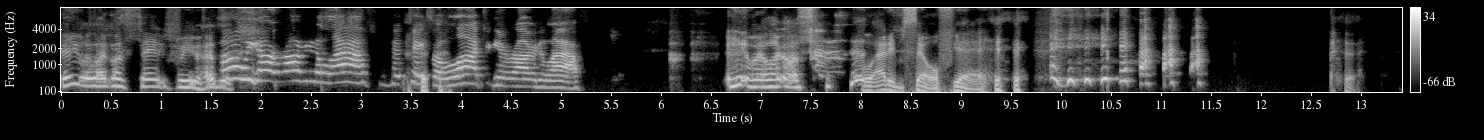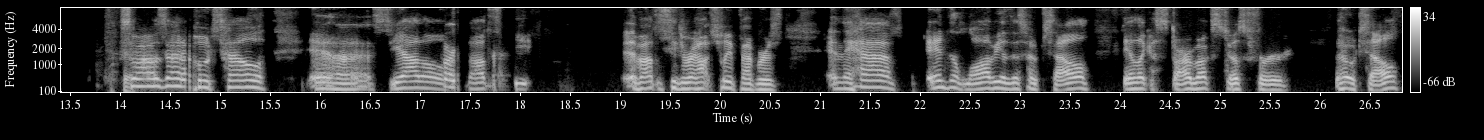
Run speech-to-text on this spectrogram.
Anyway, like I was saying, for you had the, oh, we got Robbie to laugh. It takes a lot to get Robbie to laugh. anyway, like I was Well, at himself, yeah. So I was at a hotel in uh, Seattle about to see about to see the Red Hot Chili Peppers, and they have in the lobby of this hotel they have like a Starbucks just for the hotel.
